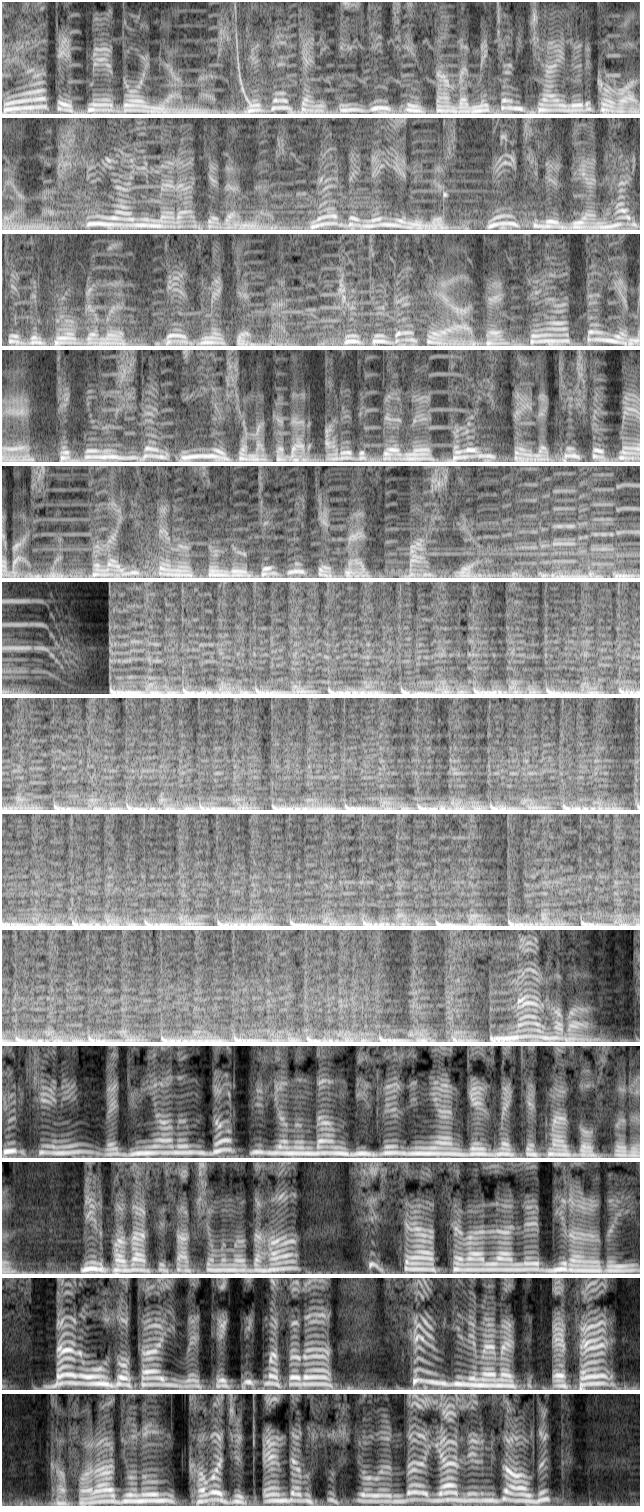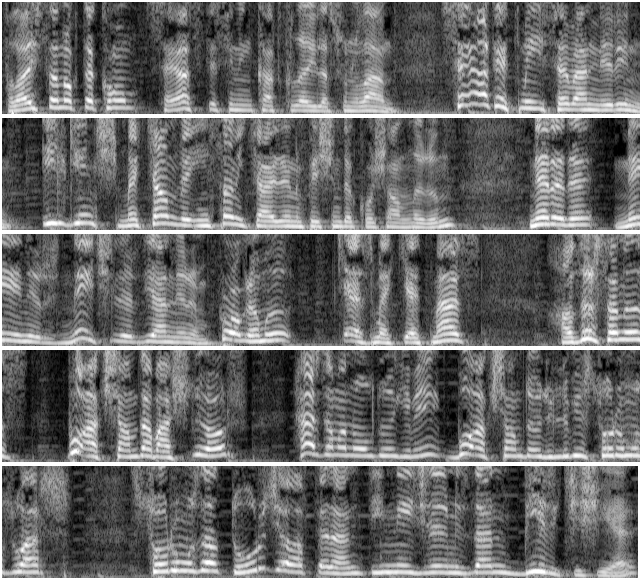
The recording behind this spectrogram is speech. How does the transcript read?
Seyahat etmeye doymayanlar, gezerken ilginç insan ve mekan hikayeleri kovalayanlar, dünyayı merak edenler, nerede ne yenilir, ne içilir diyen herkesin programı Gezmek Yetmez. Kültürden seyahate, seyahatten yemeğe, teknolojiden iyi yaşama kadar aradıklarını Flyista ile keşfetmeye başla. Flyista'nın sunduğu Gezmek Yetmez başlıyor. Merhaba. Türkiye'nin ve dünyanın dört bir yanından bizleri dinleyen gezmek yetmez dostları. Bir pazartesi akşamına daha siz seyahat severlerle bir aradayız. Ben Oğuz Otay ve teknik masada sevgili Mehmet Efe Kafa Radyo'nun Kavacık Ender Uslu stüdyolarında yerlerimizi aldık. Flysta.com seyahat sitesinin katkılarıyla sunulan seyahat etmeyi sevenlerin, ilginç mekan ve insan hikayelerinin peşinde koşanların nerede ne yenir ne içilir diyenlerin programı gezmek yetmez. Hazırsanız bu akşamda başlıyor. Her zaman olduğu gibi bu akşamda ödüllü bir sorumuz var. Sorumuza doğru cevap veren dinleyicilerimizden bir kişiye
